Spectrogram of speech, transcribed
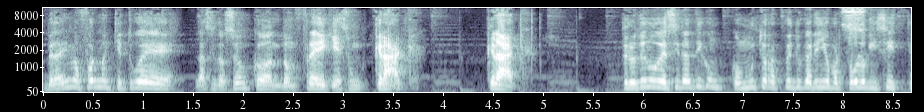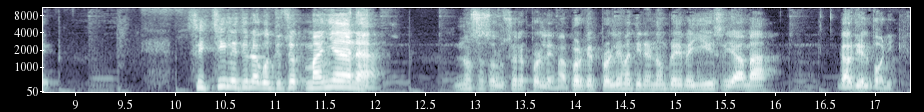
de la misma forma en que tuve la situación con Don Frey, que es un crack, crack. Te lo tengo que decir a ti con, con mucho respeto y cariño por todo lo que hiciste. Si Chile tiene una constitución, mañana no se soluciona el problema, porque el problema tiene nombre y apellido y se llama Gabriel Boric.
